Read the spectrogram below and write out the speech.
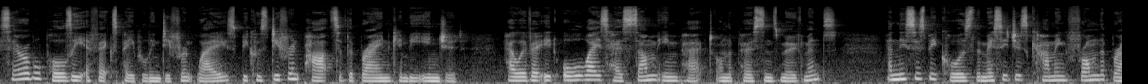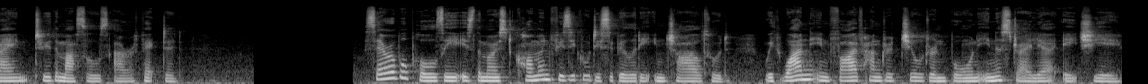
Cerebral palsy affects people in different ways because different parts of the brain can be injured. However, it always has some impact on the person's movements, and this is because the messages coming from the brain to the muscles are affected. Cerebral palsy is the most common physical disability in childhood, with 1 in 500 children born in Australia each year.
